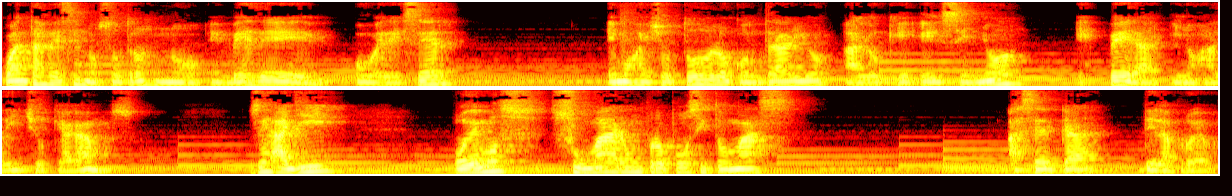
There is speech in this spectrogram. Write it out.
¿Cuántas veces nosotros no, en vez de obedecer, hemos hecho todo lo contrario a lo que el Señor espera y nos ha dicho que hagamos. Entonces allí podemos sumar un propósito más acerca de la prueba.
